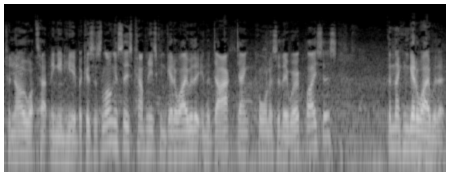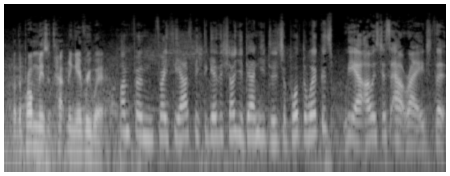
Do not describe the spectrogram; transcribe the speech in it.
to know what's happening in here. Because as long as these companies can get away with it in the dark, dank corners of their workplaces, then they can get away with it. But the problem is it's happening everywhere. I'm from 3CR Stick Together Show. You're down here to support the workers? Yeah, I was just outraged that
